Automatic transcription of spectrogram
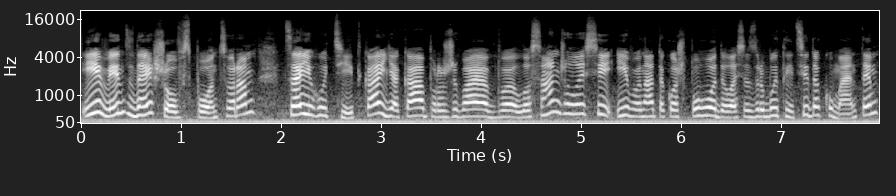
І він знайшов спонсора. Це його тітка, яка проживає в Лос-Анджелесі, і вона також погодилася зробити ці документи,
